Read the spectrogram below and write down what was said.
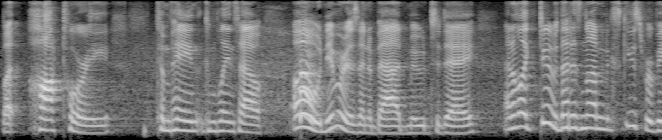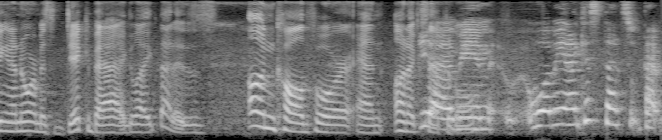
But Hattori complain, complains how, oh, Nimura is in a bad mood today. And I'm like, dude, that is not an excuse for being an enormous dick bag. Like, that is uncalled for and unacceptable. yeah, I mean, well, I mean, I guess that's that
